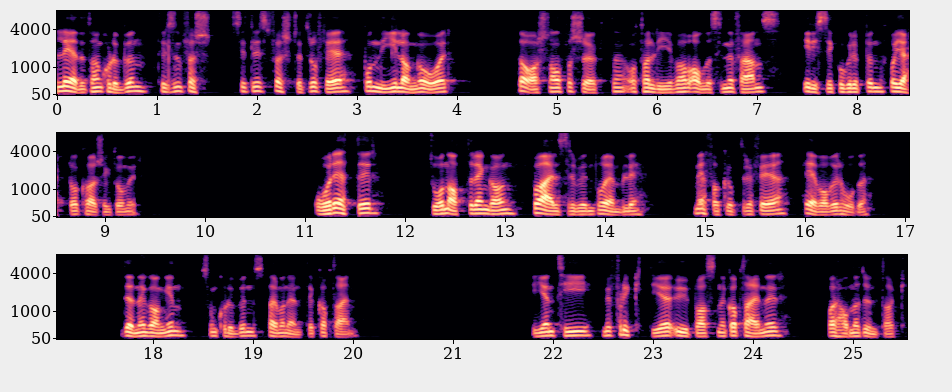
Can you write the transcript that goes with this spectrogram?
ledet han klubben til første, sitt første trofé på ni lange år, da Arsenal forsøkte å ta livet av alle sine fans i risikogruppen for hjerte- og karsykdommer. Året etter sto han atter en gang på ærestribunen på Wembley med FA-cuptrofeet heva over hodet. Denne gangen som klubbens permanente kaptein. I en tid med flyktige, upassende kapteiner var han et unntak.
